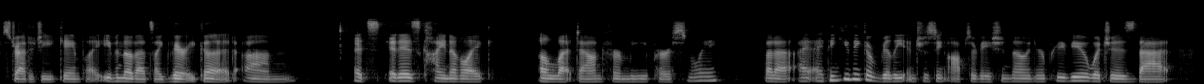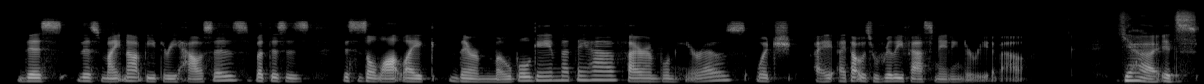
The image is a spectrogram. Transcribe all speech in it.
strategy gameplay, even though that's like very good. Um, it's it is kind of like a letdown for me personally. But uh, I, I think you make a really interesting observation though in your preview, which is that this this might not be Three Houses, but this is this is a lot like their mobile game that they have, Fire Emblem Heroes, which I, I thought was really fascinating to read about. Yeah, it's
